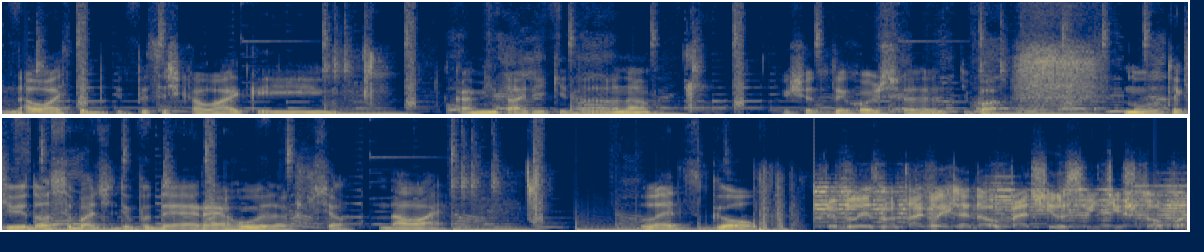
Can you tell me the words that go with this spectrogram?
Давай з тебе підписочка, лайк і коментарики, то да. Якщо ти хочеш, е, типа, ну, такі відоси бачити, типу, де я реагую, так що все, давай. Let's go. Приблизно так виглядав перший у світі штопор.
